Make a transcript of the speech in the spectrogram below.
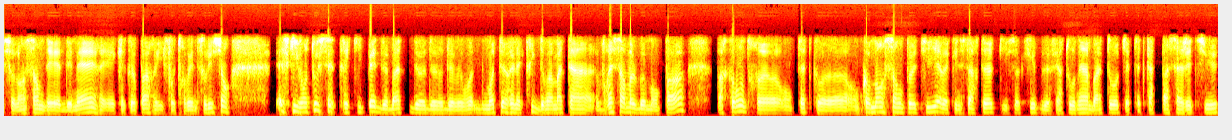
sur l'ensemble des, des mers, et quelque part, il faut trouver une solution. Est-ce qu'ils vont tous être équipés de de, de, de, demain matin Vraisemblablement pas. Par contre, euh, peut-être qu'en commençant petit avec une start-up qui s'occupe de faire tourner un bateau qui a peut-être quatre passagers dessus,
